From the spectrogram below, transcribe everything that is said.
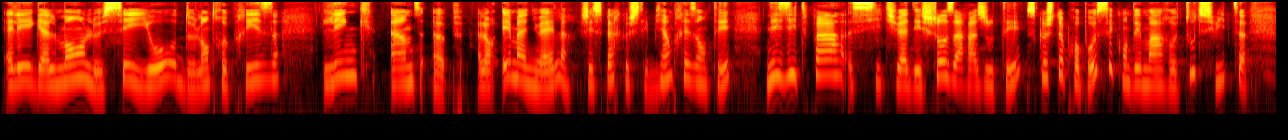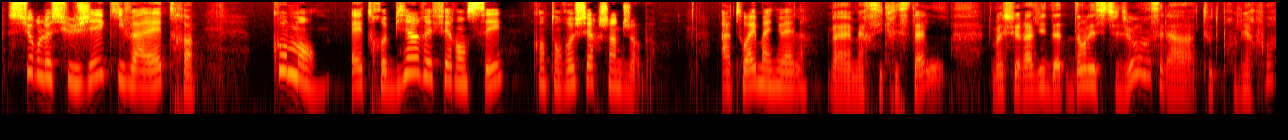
Elle est également le CIO de l'entreprise Link and Up. Alors Emmanuel, j'espère que je t'ai bien présenté. N'hésite pas si tu as des choses à rajouter. Ce que je te propose, c'est qu'on démarre tout de suite sur le sujet qui va être comment être bien référencé quand on recherche un job. À toi Emmanuel. Ben, merci Christelle. Moi je suis ravie d'être dans les studios, hein. c'est la toute première fois,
